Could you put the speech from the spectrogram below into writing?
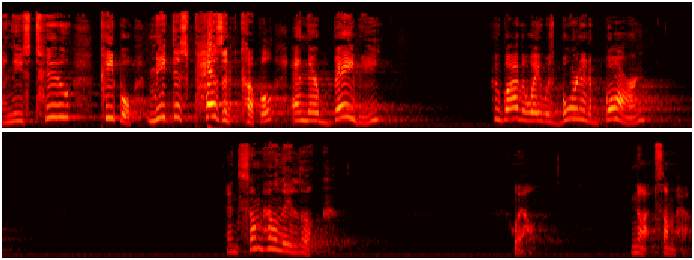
And these two people meet this peasant couple and their baby, who, by the way, was born in a barn. And somehow they look, well, not somehow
